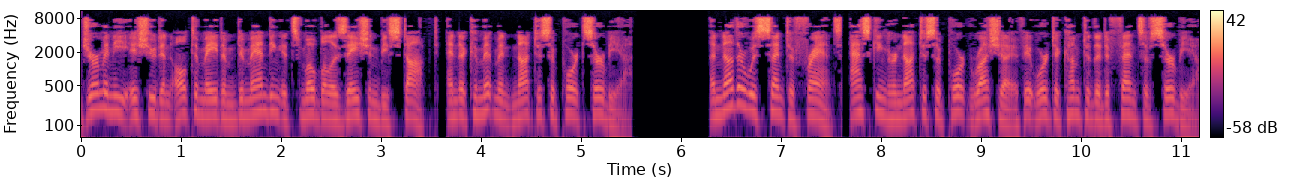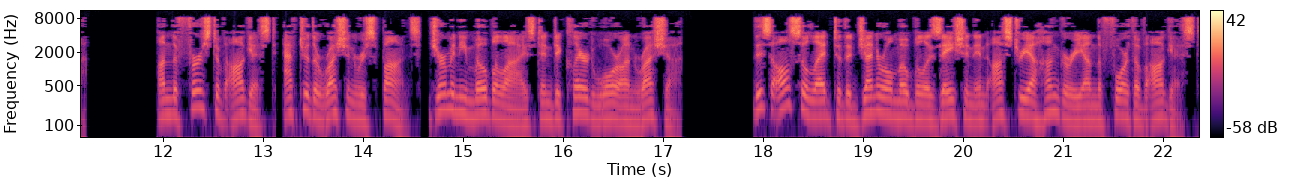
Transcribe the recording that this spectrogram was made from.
Germany issued an ultimatum demanding its mobilization be stopped, and a commitment not to support Serbia. Another was sent to France, asking her not to support Russia if it were to come to the defense of Serbia. On 1 August, after the Russian response, Germany mobilized and declared war on Russia. This also led to the general mobilization in Austria-Hungary on 4 August.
